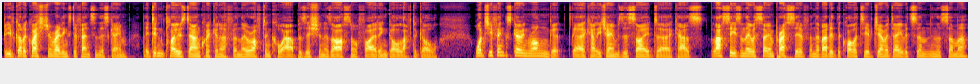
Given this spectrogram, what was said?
but you've got to question Reading's defence in this game. They didn't close down quick enough and they were often caught out of position as Arsenal fired in goal after goal. What do you think's going wrong at uh, Kelly Chambers' side, uh, Kaz? Last season they were so impressive and they've added the quality of Gemma Davison in the summer,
